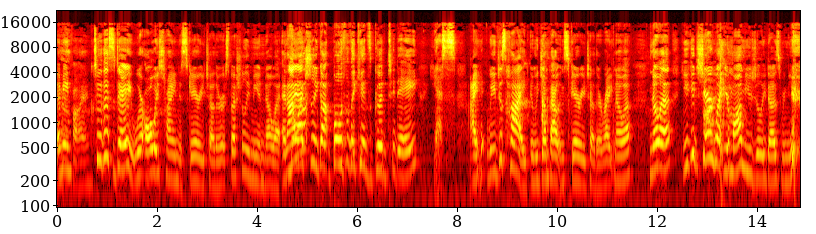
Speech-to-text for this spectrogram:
I mean, Terrifying. to this day, we're always trying to scare each other, especially me and Noah. And I actually got both of the kids good today. Yes. I we just hide and we jump out and scare each other, right, Noah? Noah, you can share what your mom usually does when you,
